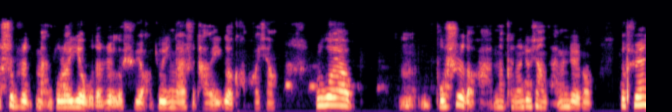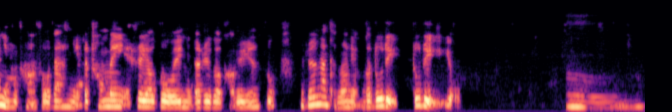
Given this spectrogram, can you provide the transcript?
是不是满足了业务的这个需要，就应该是它的一个考核项。如果要嗯，不是的话，那可能就像咱们这种，就虽然你是创收，但是你的成本也是要作为你的这个考虑因素。我觉得那可能两个都得都得有。嗯，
